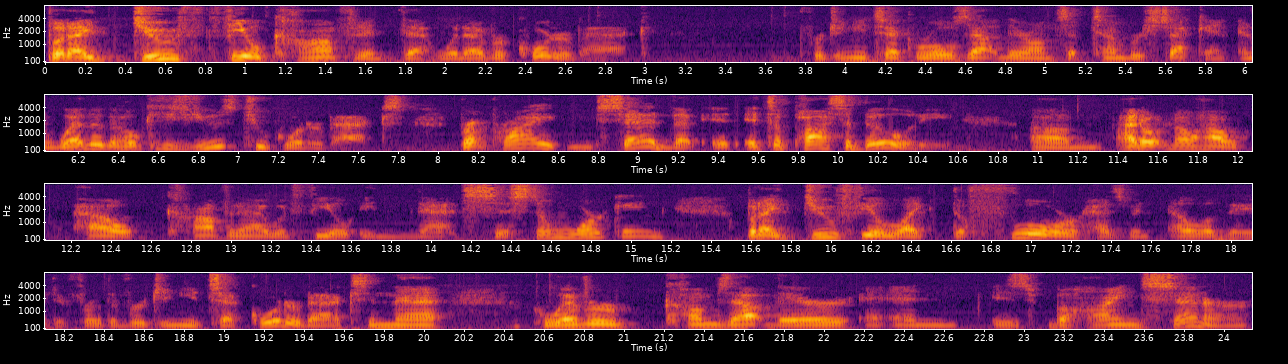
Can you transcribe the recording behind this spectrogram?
but I do feel confident that whatever quarterback Virginia Tech rolls out there on September 2nd, and whether the Hokies use two quarterbacks, Brent Pry said that it, it's a possibility. Um, I don't know how, how confident I would feel in that system working, but I do feel like the floor has been elevated for the Virginia Tech quarterbacks in that whoever comes out there and is behind center,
